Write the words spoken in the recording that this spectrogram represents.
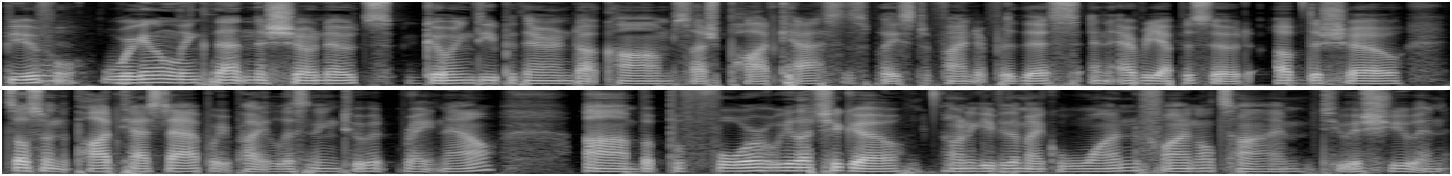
Beautiful. We're going to link that in the show notes. Goingdeepwithaaron.com slash podcast is a place to find it for this and every episode of the show. It's also in the podcast app where you're probably listening to it right now. Um, but before we let you go, I want to give you the mic one final time to issue an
